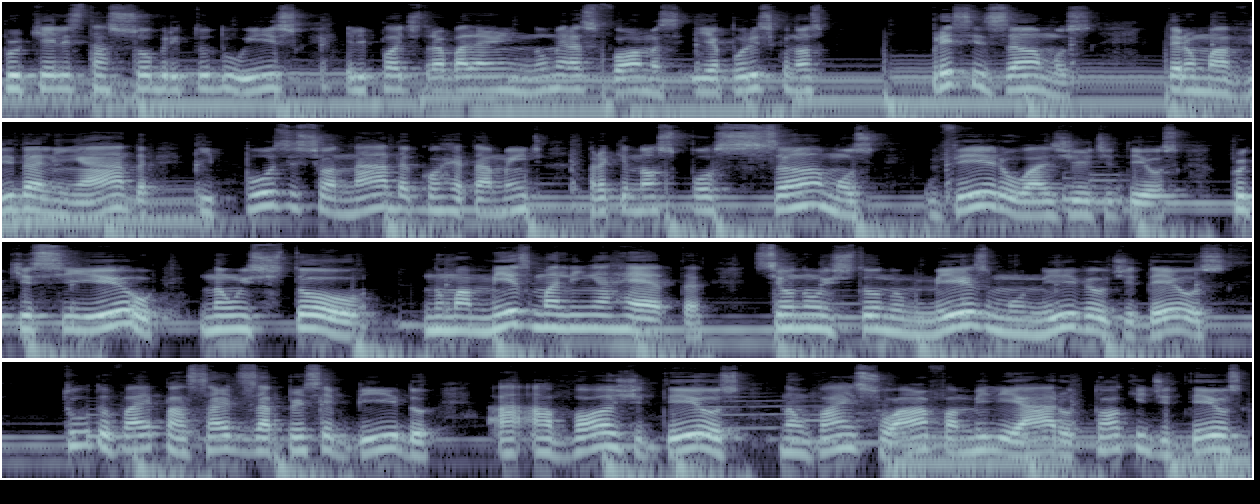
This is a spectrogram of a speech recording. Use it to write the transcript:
porque ele está sobre tudo isso. Ele pode trabalhar em inúmeras formas e é por isso que nós precisamos ter uma vida alinhada e posicionada corretamente para que nós possamos ver o agir de Deus. Porque se eu não estou numa mesma linha reta, se eu não estou no mesmo nível de Deus, tudo vai passar desapercebido. A, a, voz de Deus não vai soar familiar, o toque de Deus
